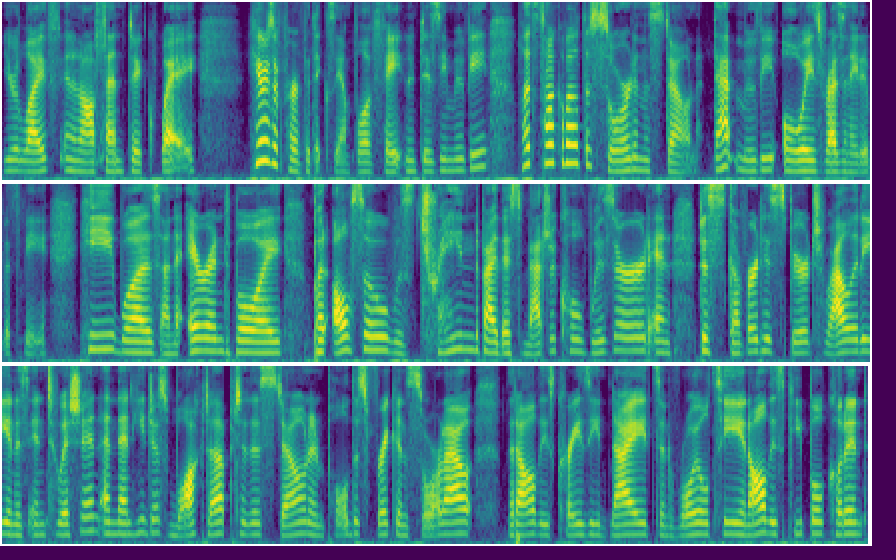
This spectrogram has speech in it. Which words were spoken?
your life in an authentic way. Here's a perfect example of fate in a Disney movie. Let's talk about The Sword and the Stone. That movie always resonated with me. He was an errand boy, but also was trained by this magical wizard and discovered his spirituality and his intuition. And then he just walked up to this stone and pulled this freaking sword out that all these crazy knights and royalty and all these people couldn't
